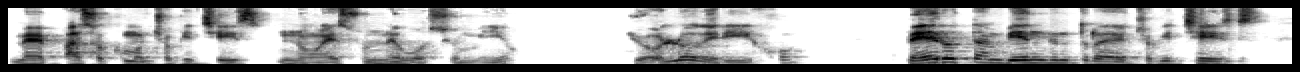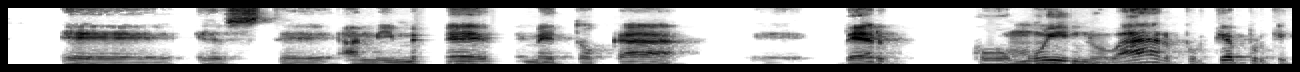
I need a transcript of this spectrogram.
Me paso como Chucky Cheese, no es un negocio mío, yo lo dirijo, pero también dentro de Chucky Cheese eh, este, a mí me, me toca eh, ver cómo innovar. ¿Por qué? Porque,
